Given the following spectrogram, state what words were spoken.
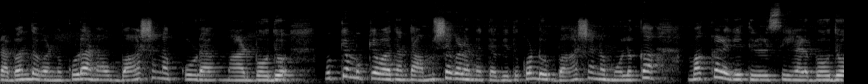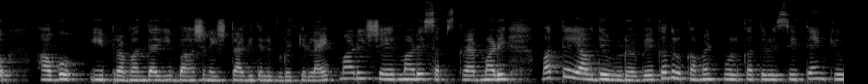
ಪ್ರಬಂಧವನ್ನು ಕೂಡ ನಾವು ಭಾಷಣ ಕೂಡ ಮಾಡ್ಬೋದು. ಮುಖ್ಯ ಮುಖ್ಯವಾದಂಥ ಅಂಶಗಳನ್ನು ತೆಗೆದುಕೊಂಡು ಭಾಷಣ ಮೂಲಕ ಮಕ್ಕಳಿಗೆ ತಿಳಿಸಿ ಹೇಳ್ಬೋದು. ಹಾಗೂ ಈ ಪ್ರಬಂಧ, ಈ ಭಾಷಣ ಇಷ್ಟ ಆಗಿದ್ದಲ್ಲಿ ವಿಡಿಯೋಕ್ಕೆ ಲೈಕ್ ಮಾಡಿ ಶೇರ್ ಮಾಡಿ ಸಬ್ಸ್ಕ್ರೈಬ್ ಮಾಡಿ. ಮತ್ತೆ ಯಾವುದೇ ವಿಡಿಯೋ ಬೇಕಾದರೂ ಕಮೆಂಟ್ ಮೂಲಕ ತಿಳಿಸಿ. ಥ್ಯಾಂಕ್ ಯು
